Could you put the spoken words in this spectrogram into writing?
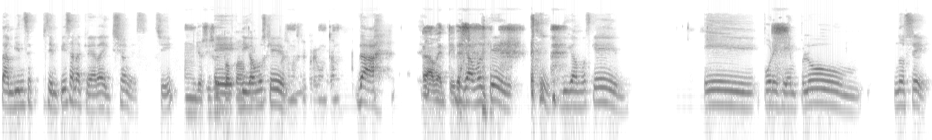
también se, se, empiezan a crear adicciones, ¿sí? Mm, yo sí soy papá. digamos que... Personas que preguntan. Da, Ah, mentiras. Digamos que, digamos que, eh, por ejemplo, no sé,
